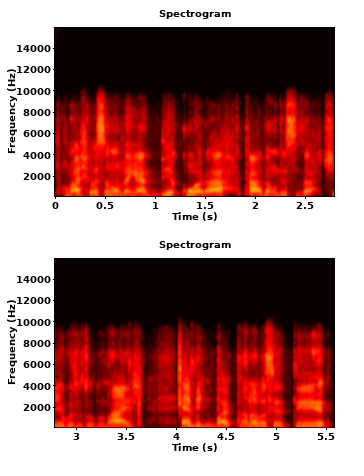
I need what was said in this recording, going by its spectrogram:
por mais que você não venha decorar cada um desses artigos e tudo mais, é bem bacana você ter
